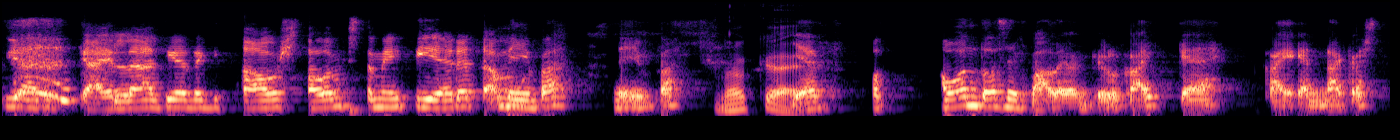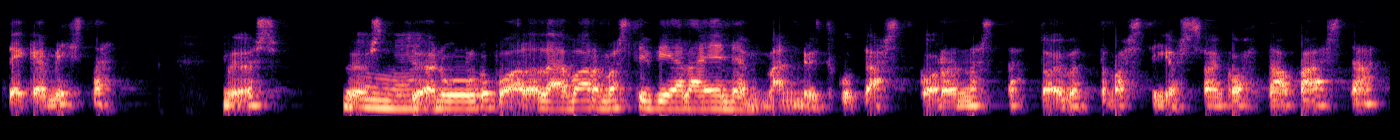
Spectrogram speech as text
järkkäillään tietenkin taustalla, mistä me ei tiedetä. Niinpä, niinpä. Okay. Jep. On tosi paljon kyllä kaikkea, kaiken näköistä tekemistä myös, myös mm. työn ulkopuolella ja varmasti vielä enemmän nyt kuin tästä koronasta. Toivottavasti jossain kohtaa päästään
